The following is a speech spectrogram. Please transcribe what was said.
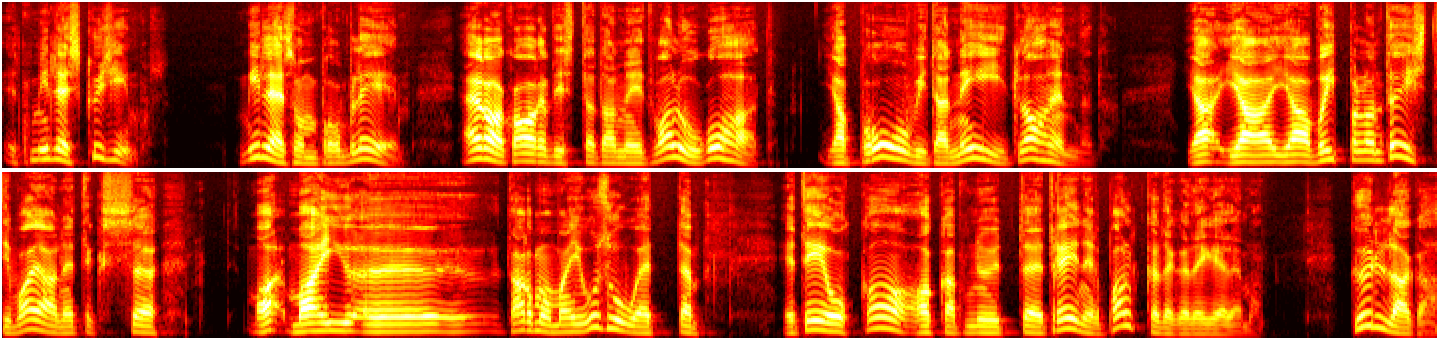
et milles küsimus, milles on probleem, ära kaardistada need valukohad ja proovida neid lahendada. ja, ja, ja võib-olla on tõesti vaja näiteks ma, ma ei, Tarmo, ma ei usu, et, et EOK hakkab nüüd treeneripalkadega tegelema. küll aga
